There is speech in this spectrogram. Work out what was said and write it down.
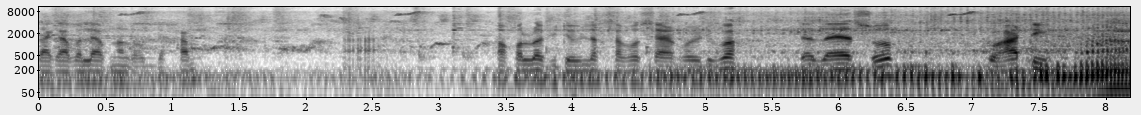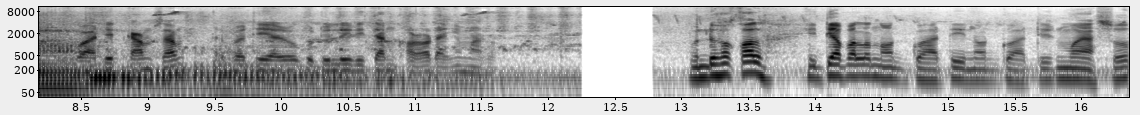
জেগা পালে আপোনালোকক দেখাম। সকলোৱে ভিডিঅ'বিলাক চাব শ্বেয়াৰ কৰি দিব। এতিয়া যাই আছোঁ গুৱাহাটী। গুৱাহাটীত কাম চাম। তাৰপৰা আৰু গধূলি ৰিটাৰ্ণ ঘৰত আহিম আৰু। বন্ধুসকল এতিয়া পালোঁ নৰ্থ গুৱাহাটী নৰ্থ গুৱাহাটীত মই আছোঁ।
